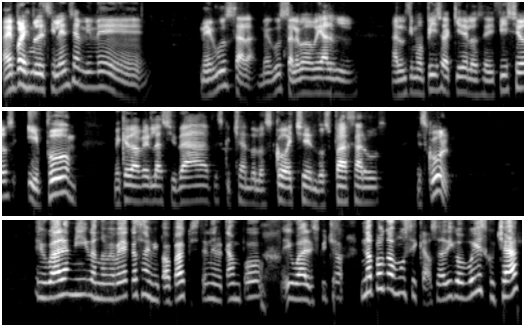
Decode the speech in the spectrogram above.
A mí, por ejemplo, el silencio a mí me, me gusta, me gusta. Luego voy al, al último piso aquí de los edificios y ¡pum! Me quedo a ver la ciudad, escuchando los coches, los pájaros. Es cool. Igual a mí, cuando me voy a casa de mi papá, que está en el campo, igual escucho, no pongo música, o sea, digo, voy a escuchar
